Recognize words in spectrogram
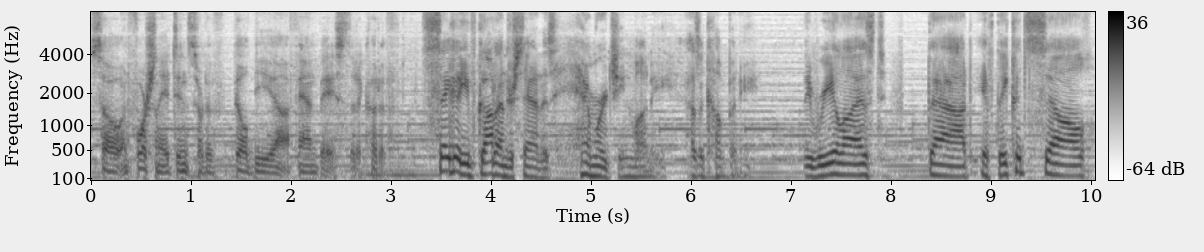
So unfortunately it didn't sort of build the uh, fan base that it could have. Sega, you've got to understand, is hemorrhaging money as a company. They realized that if they could sell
